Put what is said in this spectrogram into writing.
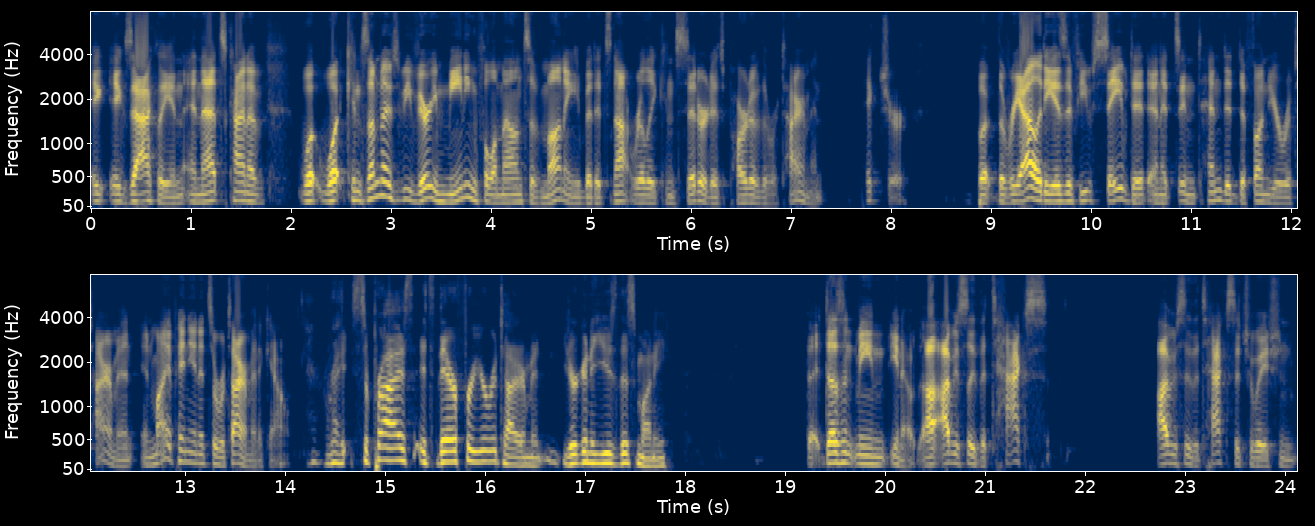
Exactly, and and that's kind of what what can sometimes be very meaningful amounts of money, but it's not really considered as part of the retirement picture. But the reality is, if you've saved it and it's intended to fund your retirement, in my opinion, it's a retirement account. Right. Surprise! It's there for your retirement. You're going to use this money. That doesn't mean you know. Obviously, the tax obviously the tax situation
